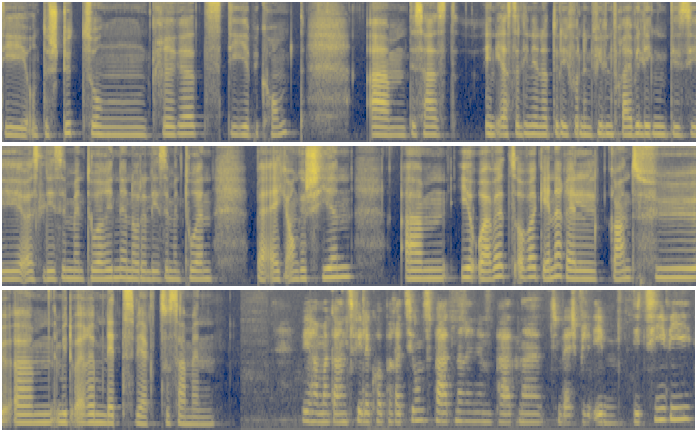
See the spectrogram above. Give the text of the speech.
die Unterstützung kriegt, die ihr bekommt. Ähm, das heißt, in erster Linie natürlich von den vielen Freiwilligen, die sie als Lesementorinnen oder Lesementoren bei euch engagieren. Ähm, ihr arbeitet aber generell ganz viel ähm, mit eurem Netzwerk zusammen. Wir haben ganz viele Kooperationspartnerinnen und Partner, zum Beispiel eben die Zivi,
